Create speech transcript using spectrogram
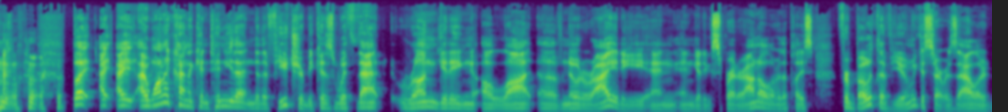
But I I, I want to kind of continue that into the future because with that run getting a lot of notoriety and and getting spread around all over the place for both of you, and we could start with Zallard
